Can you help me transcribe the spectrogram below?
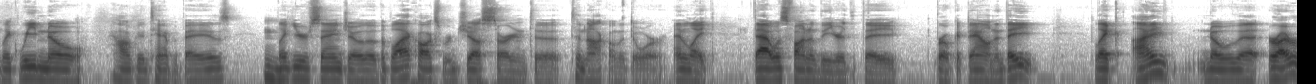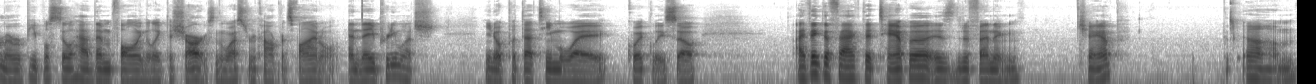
Like we know how good Tampa Bay is Mm. Like you were saying, Joe, though, the Blackhawks were just starting to to knock on the door, and like that was fun of the year that they broke it down, and they like I know that, or I remember people still had them falling to like the Sharks in the Western Conference Final, and they pretty much, you know, put that team away quickly. So I think the fact that Tampa is the defending champ, um,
